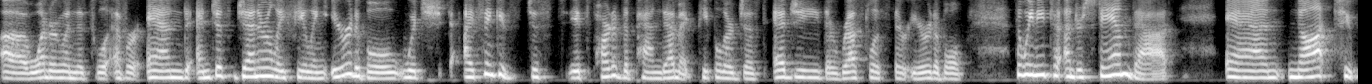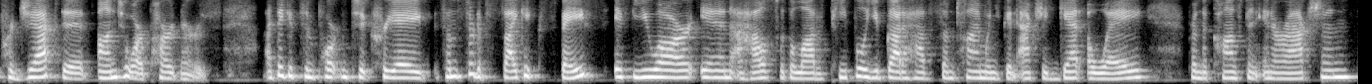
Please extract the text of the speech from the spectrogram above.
uh, wondering when this will ever end, and just generally feeling irritable, which I think is just it's part of the pandemic. People are just edgy, they're restless, they're irritable. So we need to understand that and not to project it onto our partners. I think it's important to create some sort of psychic space. If you are in a house with a lot of people, you've got to have some time when you can actually get away from the constant interaction.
